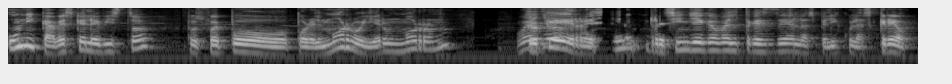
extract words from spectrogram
única vez que le he visto, pues fue por, por el morro y era un morro, ¿no? Güey, creo yo- que recién, recién llegaba el 3D a las películas, creo.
